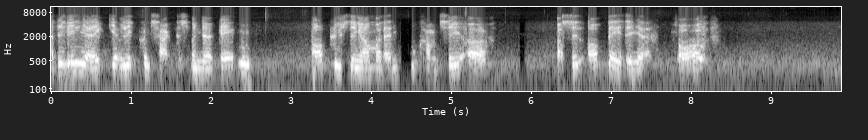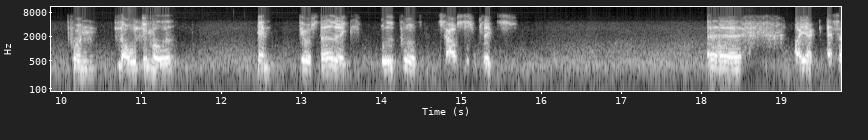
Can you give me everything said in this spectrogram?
og det ville jeg ikke. Jeg ville ikke kontaktes, men jeg gav dem oplysninger om, hvordan de kunne komme til at, at selv opdage det her forhold på en lovlig måde. Men det var stadigvæk ude på tavshedspligt. Øh, og jeg, altså,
